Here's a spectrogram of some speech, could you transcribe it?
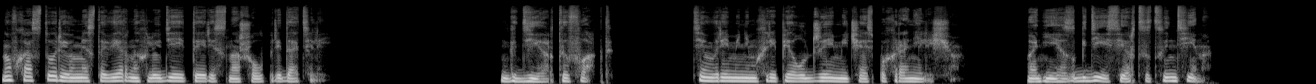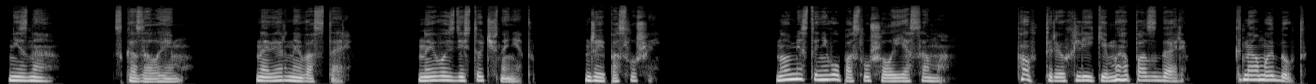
Но в Хасторе вместо верных людей Террис нашел предателей. «Где артефакт?» Тем временем хрипел Джейми часть по хранилищу. «Аньес, где сердце Центина?» «Не знаю», — сказала ему. Наверное, в Астаре. Но его здесь точно нет. Джей, послушай. Но вместо него послушала я сама. О, трехлики, мы опоздали. К нам идут.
